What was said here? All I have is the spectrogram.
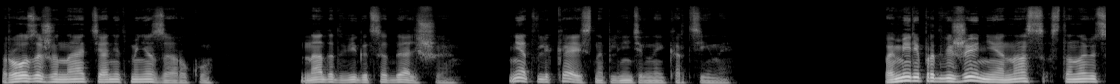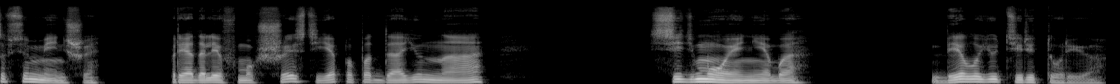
Роза, жена, тянет меня за руку. Надо двигаться дальше, не отвлекаясь на пленительные картины. По мере продвижения нас становится все меньше. Преодолев МОК-6, я попадаю на седьмое небо белую территорию.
